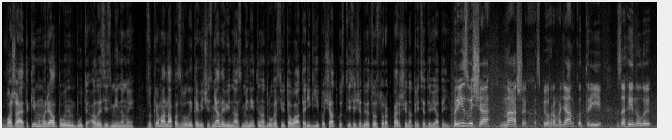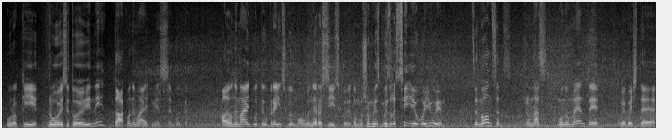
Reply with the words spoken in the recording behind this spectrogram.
Вважає, такий меморіал повинен бути, але зі змінами. Зокрема, напис Велика вітчизняна війна змінити на Друга світова та рік її початку з 1941 на 39. Прізвища наших співгромадян, котрі загинули у роки Другої світової війни, так, вони мають місце бути. Але вони мають бути українською мовою, не російською, тому що ми, ми з Росією воюємо. Це нонсенс, що в нас монументи, вибачте,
